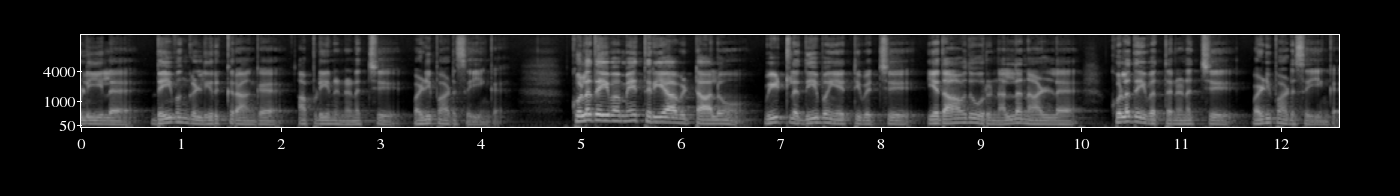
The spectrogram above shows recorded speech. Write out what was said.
ஒளியில் தெய்வங்கள் இருக்கிறாங்க அப்படின்னு நினச்சி வழிபாடு செய்யுங்க. குலதெய்வமே தெரியாவிட்டாலும் வீட்டில் தீபம் ஏற்றி வச்சு ஏதாவது ஒரு நல்ல நாளில் குலதெய்வத்தை நினச்சி வழிபாடு செய்யுங்க.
